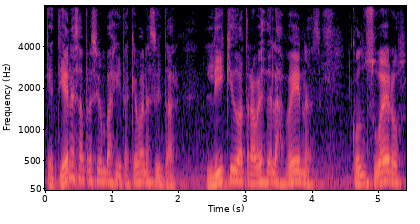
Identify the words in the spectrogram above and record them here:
que tiene esa presión bajita, ¿qué va a necesitar? Líquido a través de las venas, con sueros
